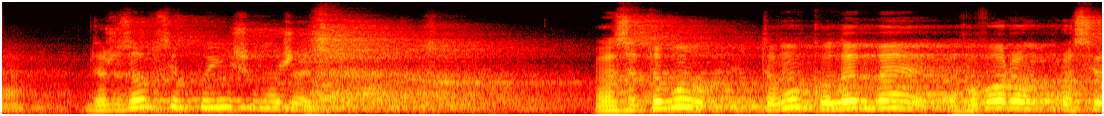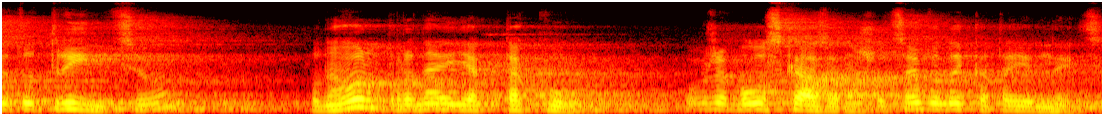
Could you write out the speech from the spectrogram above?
а? Будеш зовсім по-іншому жити. Тому, тому, коли ми говоримо про Святу Трійцю, то не говоримо про неї як таку. Бо вже було сказано, що це велика таємниця,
